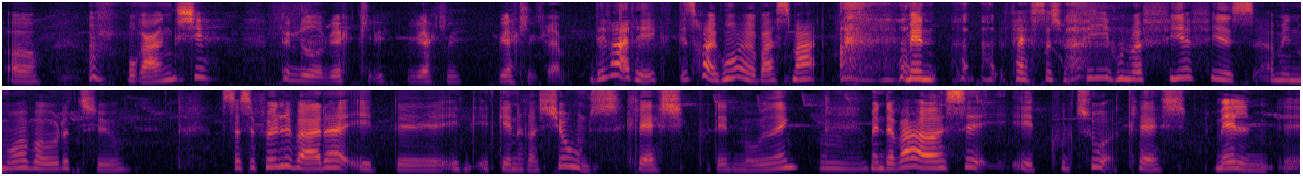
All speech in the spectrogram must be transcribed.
og orange. Det lyder virkelig, virkelig, virkelig grimt. Det var det ikke. Det tror jeg, hun var jo bare smart. Men Faster Sofie, hun var 84, og min mor var 28. Så selvfølgelig var der et, øh, et, et generationsclash på den måde. Ikke? Mm. Men der var også et kulturclash mellem øh,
